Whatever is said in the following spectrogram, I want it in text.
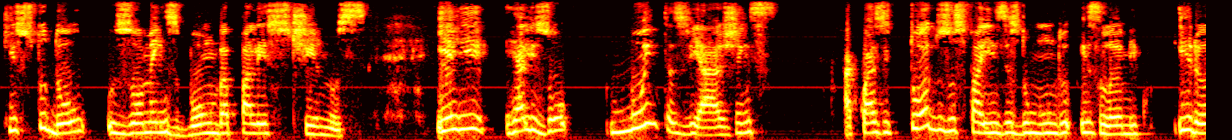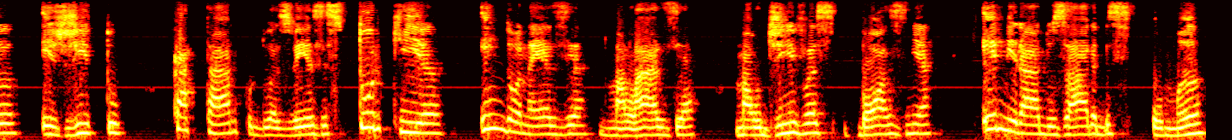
que estudou os homens-bomba palestinos. E ele realizou muitas viagens a quase todos os países do mundo islâmico: Irã, Egito, Catar por duas vezes, Turquia, Indonésia, Malásia, Maldivas, Bósnia, Emirados Árabes, Omã,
